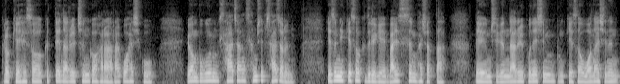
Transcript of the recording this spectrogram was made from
그렇게 해서 그때 나를 증거하라 라고 하시고 요한복음 4장 34절은 예수님께서 그들에게 말씀하셨다. 내 음식은 나를 보내신 분께서 원하시는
